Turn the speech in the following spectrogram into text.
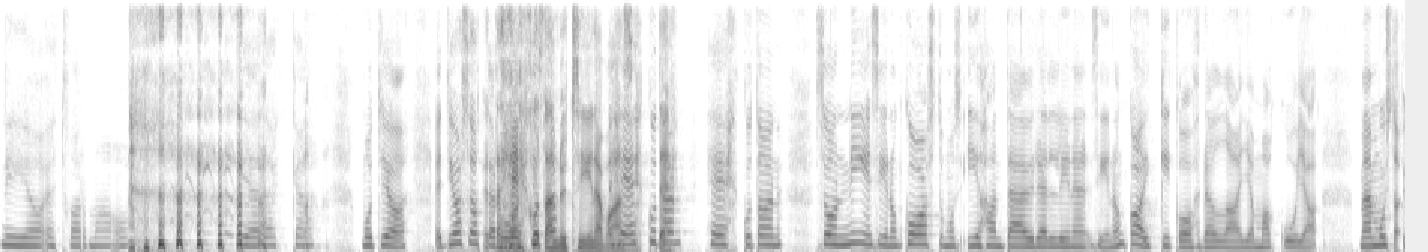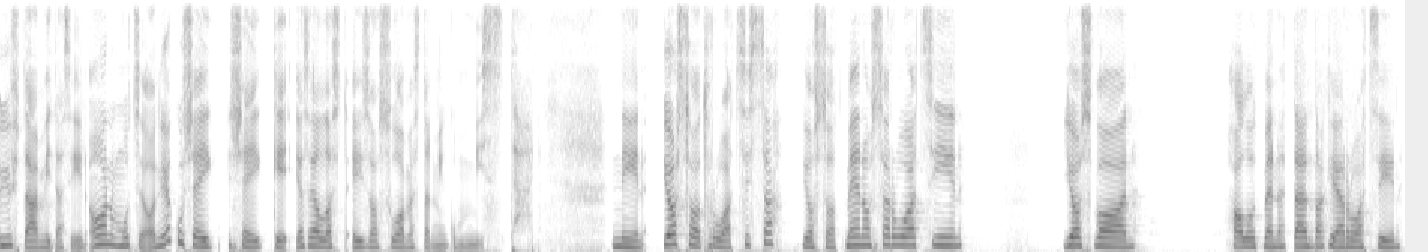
Niin joo, et varmaan oo. Tiedäkään. Mut joo, et jos ootte Että Ruotsissa, hehkuta nyt siinä vaan hehkutan, sitten. hehkutan. Se on niin, siinä on koostumus ihan täydellinen, siinä on kaikki kohdallaan ja maku ja Mä en muista yhtään mitä siinä on, mutta se on joku shake, shake ja sellaista ei saa Suomesta niinku mistään. Niin jos sä oot Ruotsissa, jos sä oot menossa Ruotsiin, jos vaan haluat mennä tämän takia Ruotsiin,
